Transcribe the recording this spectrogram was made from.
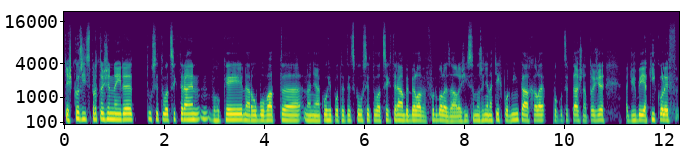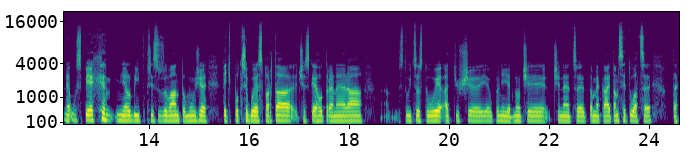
Těžko říct, protože nejde tu situaci, která je v hokeji, naroubovat eh, na nějakou hypotetickou situaci, která by byla ve fotbale. Záleží samozřejmě na těch podmínkách, ale pokud se ptáš na to, že ať už by jakýkoliv neúspěch měl být přisuzován tomu, že teď potřebuje Sparta českého trenéra, stůj co stůj, ať už je úplně jedno, či, či ne, co je tam, jaká je tam situace, tak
